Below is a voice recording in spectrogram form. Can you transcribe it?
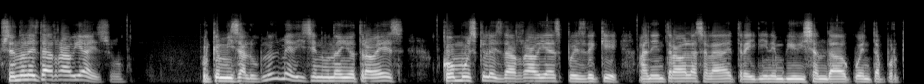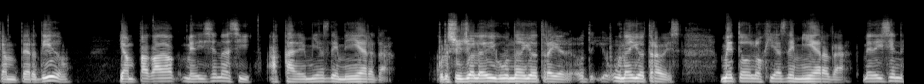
¿Usted no les da rabia eso? Porque mis alumnos me dicen una y otra vez, ¿cómo es que les da rabia después de que han entrado a la sala de trading en vivo y se han dado cuenta porque han perdido? Y han pagado, me dicen así, academias de mierda. Por eso yo le digo una y otra, una y otra vez, metodologías de mierda. Me dicen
